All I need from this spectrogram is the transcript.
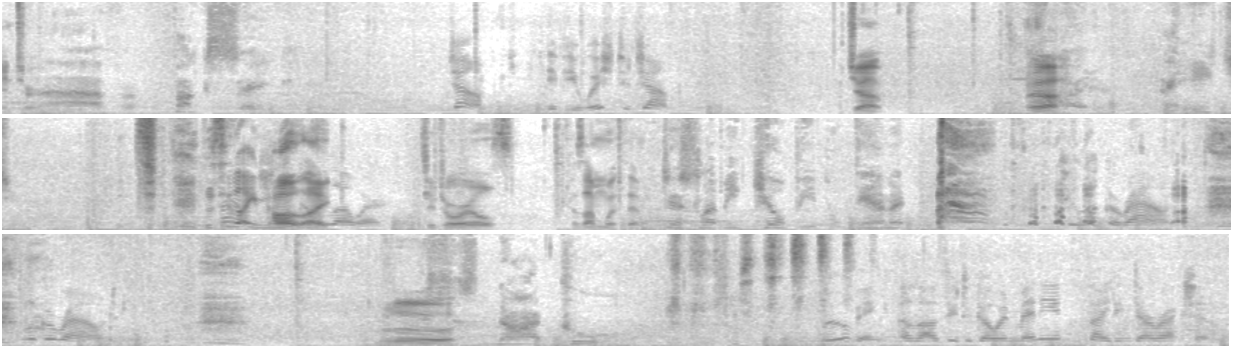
enter. Ah, for fuck's sake. Jump if you wish to jump. Jump. Ugh. I, I hate you. Does he like not like tutorials? Cause I'm with him. Just let me kill people, damn it. Look around, look around. Ugh. This is not cool. Moving allows you to go in many exciting directions.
